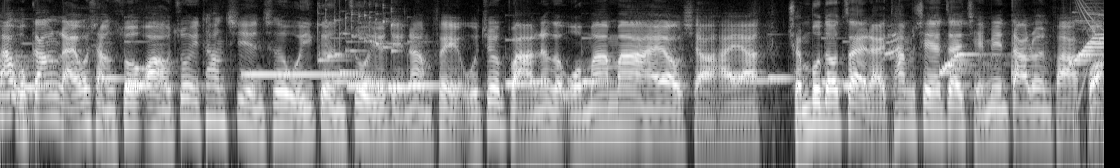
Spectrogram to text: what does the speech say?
那我刚来，我想说，哇，我坐一趟计程车，我一个人坐有点浪费，我就把那个我妈妈还有小孩啊，全部都载来，他们现在在前面大润发逛，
